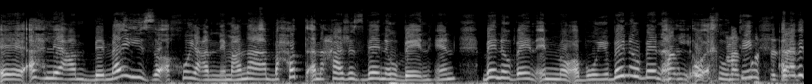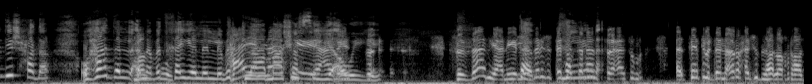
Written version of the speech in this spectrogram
آه، أهلي عم بميزوا أخوي عني معناه بحط أنا حاجز بيني وبينهن بيني وبين أمي وأبوي وبيني وبين أهل وأخوتي أنا. بديش حدا وهذا اللي أنا. بتخيل اللي بيطلع مع شخصية يعني قوية سوزان يعني طيب، لدرجة إنه خلينا- تعرفي بدي أنا أروح أجيب لها الأغراض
